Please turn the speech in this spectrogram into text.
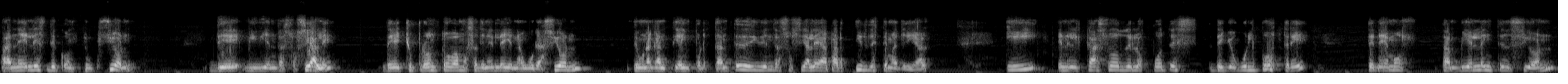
paneles de construcción de viviendas sociales. De hecho, pronto vamos a tener la inauguración de una cantidad importante de viviendas sociales a partir de este material. Y en el caso de los potes de yogur y postre, tenemos también la intención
